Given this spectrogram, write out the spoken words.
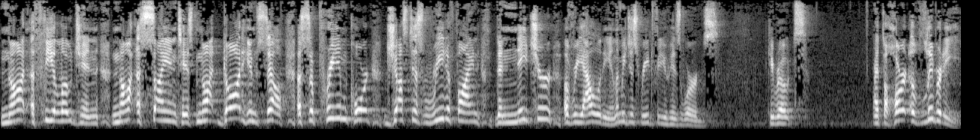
not a theologian, not a scientist, not God Himself. A Supreme Court justice redefined the nature of reality. And let me just read for you his words. He wrote At the heart of liberty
